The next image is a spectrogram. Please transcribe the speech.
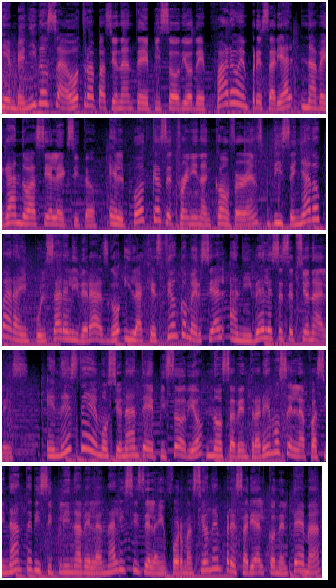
Bienvenidos a otro apasionante episodio de Faro Empresarial Navegando hacia el éxito, el podcast de Training and Conference diseñado para impulsar el liderazgo y la gestión comercial a niveles excepcionales. En este emocionante episodio nos adentraremos en la fascinante disciplina del análisis de la información empresarial con el tema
